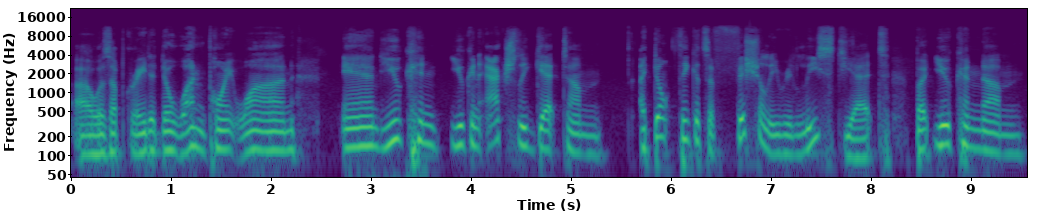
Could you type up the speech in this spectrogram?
uh, was upgraded to 1.1, and you can you can actually get. Um, I don't think it's officially released yet, but you can. Um,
